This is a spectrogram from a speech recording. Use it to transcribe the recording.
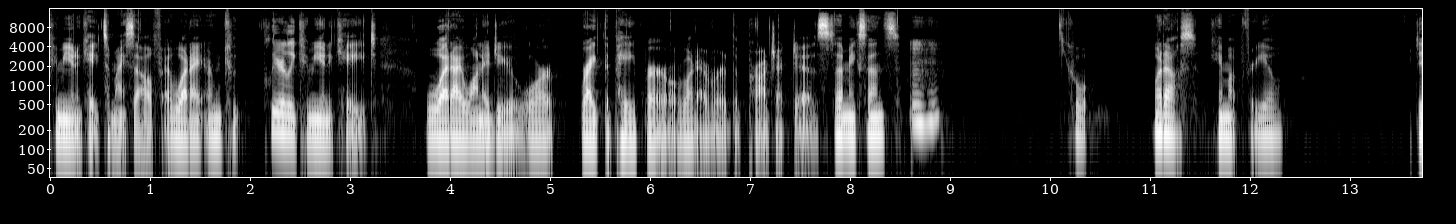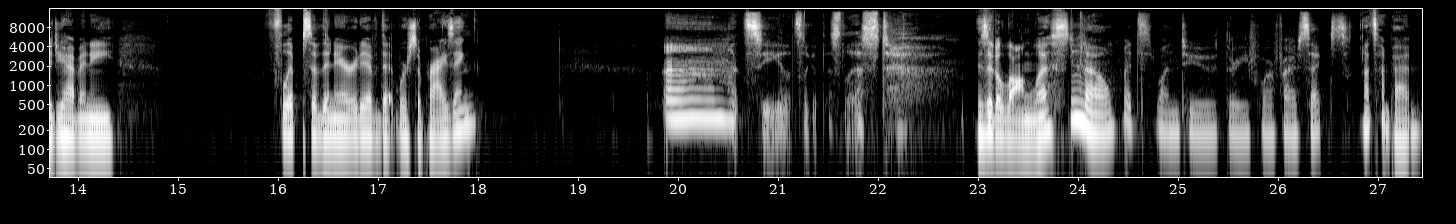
communicate to myself and what I am clearly communicate what I want to do or write the paper or whatever the project is. Does that make sense? Mm-hmm. Cool. What else came up for you? Did you have any flips of the narrative that were surprising? Um, let's see. Let's look at this list. Is it a long list? No, it's one, two, three, four, five, six. That's not bad.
